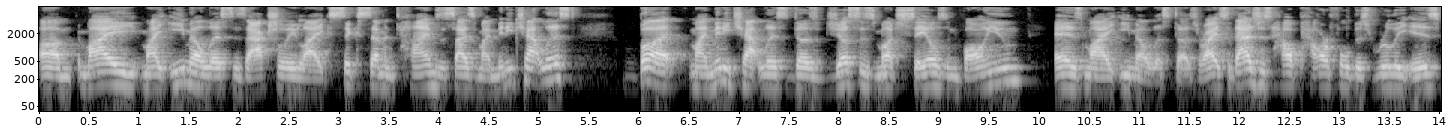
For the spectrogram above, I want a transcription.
um, my my email list is actually like six seven times the size of my ManyChat list but my ManyChat list does just as much sales and volume as my email list does right? So that is just how powerful this really is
